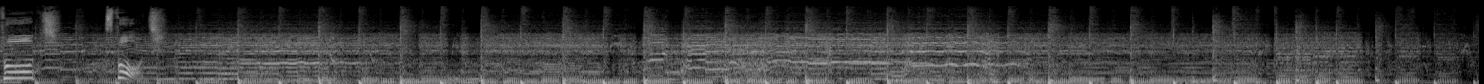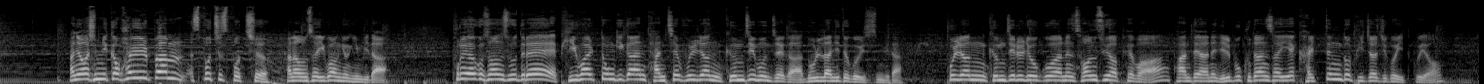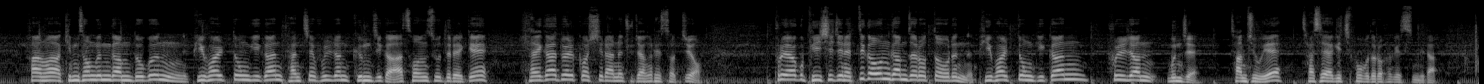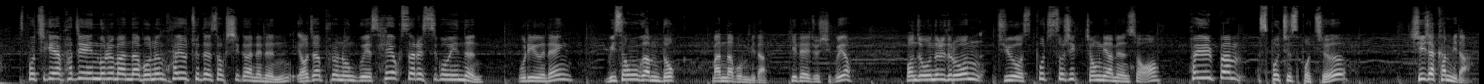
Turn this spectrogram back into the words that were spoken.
스포츠 스포츠 안녕하십니까 화요일 밤 스포츠 스포츠 아나운서 이광용입니다. 프로야구 선수들의 비활동 기간 단체 훈련 금지 문제가 논란이 되고 있습니다. 훈련 금지를 요구하는 선수협회와 반대하는 일부 구단 사이에 갈등도 빚어지고 있고요. 한화 김성근 감독은 비활동 기간 단체 훈련 금지가 선수들에게 해가 될 것이라는 주장을 했었죠. 프로야구 비시즌의 뜨거운 감자로 떠오른 비활동 기간 훈련 문제. 잠시 후에 자세하게 짚어보도록 하겠습니다. 스포츠계 화제 인물을 만나보는 화요 초대석 시간에는 여자 프로농구의 새 역사를 쓰고 있는 우리은행 위성우 감독 만나봅니다. 기대해 주시고요. 먼저 오늘 들어온 주요 스포츠 소식 정리하면서 화요일 밤 스포츠 스포츠 시작합니다.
